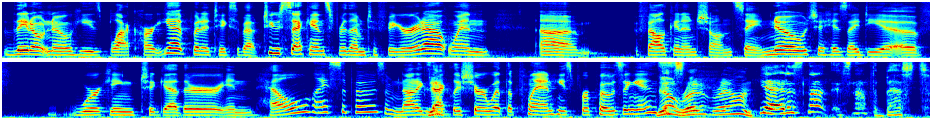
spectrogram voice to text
they don't know he's Blackheart yet. But it takes about two seconds for them to figure it out when um, Falcon and Sean say no to his idea of working together in hell. I suppose I'm not exactly sure what the plan he's proposing is. no, right, right on. Yeah, and it's not it's not the best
